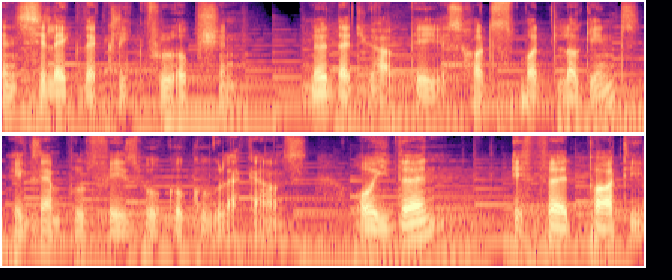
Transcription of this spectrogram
and select the click-through option Note that you have various hotspot logins, example Facebook or Google accounts, or even a third-party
